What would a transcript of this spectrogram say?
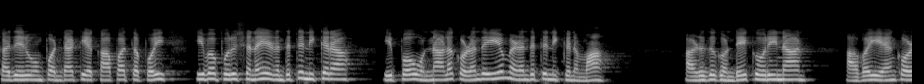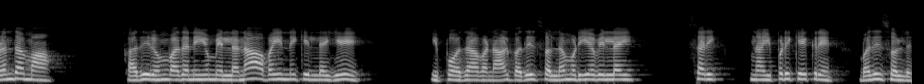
கதிர் உன் பொண்டாட்டிய காப்பாத்த போய் இவ புருஷனை இழந்துட்டு நிக்கிறா? இப்போ உன்னால குழந்தையும் இழந்துட்டு நிக்கணுமா? அழுது கொண்டே கூறினான். அவ என் குழந்தமா கதிரும் வதனியும் இல்லனா அவ இன்னைக்கு இல்லையே. இப்போது அவனால் பதில் சொல்ல முடியவில்லை. சரி நான் இப்படி கேட்குறேன் பதில் சொல்லு.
